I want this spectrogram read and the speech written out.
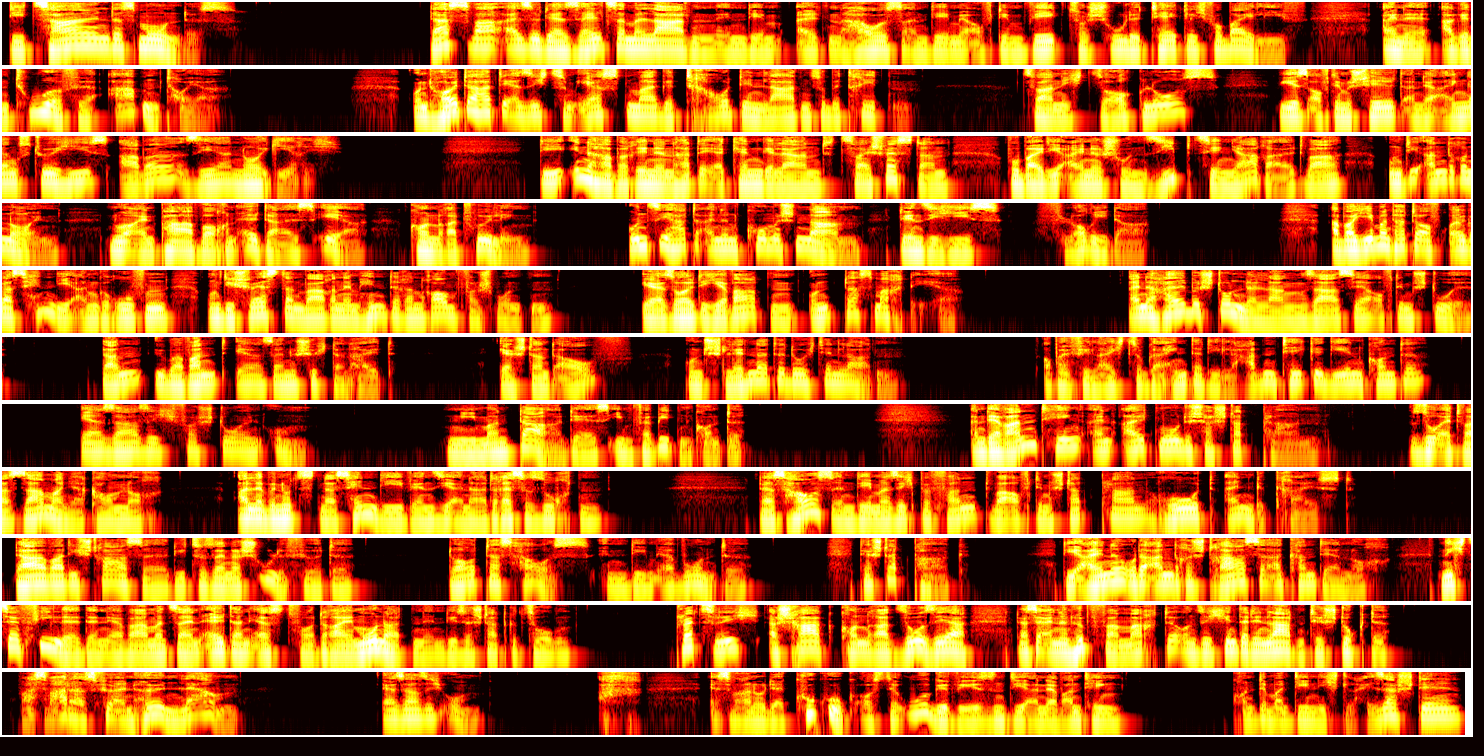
Die Zahlen des Mondes. Das war also der seltsame Laden in dem alten Haus, an dem er auf dem Weg zur Schule täglich vorbeilief. Eine Agentur für Abenteuer. Und heute hatte er sich zum ersten Mal getraut, den Laden zu betreten. Zwar nicht sorglos, wie es auf dem Schild an der Eingangstür hieß, aber sehr neugierig. Die Inhaberinnen hatte er kennengelernt, zwei Schwestern, wobei die eine schon siebzehn Jahre alt war und die andere neun, nur ein paar Wochen älter als er, Konrad Frühling. Und sie hatte einen komischen Namen, denn sie hieß Florida. Aber jemand hatte auf Olgas Handy angerufen und die Schwestern waren im hinteren Raum verschwunden. Er sollte hier warten, und das machte er. Eine halbe Stunde lang saß er auf dem Stuhl. Dann überwand er seine Schüchternheit. Er stand auf und schlenderte durch den Laden. Ob er vielleicht sogar hinter die Ladentheke gehen konnte? Er sah sich verstohlen um. Niemand da, der es ihm verbieten konnte. An der Wand hing ein altmodischer Stadtplan. So etwas sah man ja kaum noch. Alle benutzten das Handy, wenn sie eine Adresse suchten. Das Haus, in dem er sich befand, war auf dem Stadtplan rot eingekreist. Da war die Straße, die zu seiner Schule führte, dort das Haus, in dem er wohnte. Der Stadtpark. Die eine oder andere Straße erkannte er noch, nicht sehr viele, denn er war mit seinen Eltern erst vor drei Monaten in diese Stadt gezogen. Plötzlich erschrak Konrad so sehr, dass er einen Hüpfer machte und sich hinter den Ladentisch duckte. Was war das für ein Höhenlärm? Er sah sich um. Ach, es war nur der Kuckuck aus der Uhr gewesen, die an der Wand hing. Konnte man den nicht leiser stellen?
